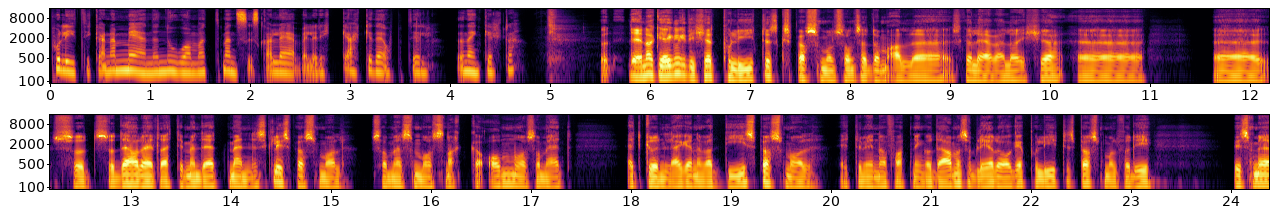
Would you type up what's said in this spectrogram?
politikerne mene noe om et menneske skal leve eller ikke? Er ikke det opp til den enkelte? Det er nok egentlig ikke et politisk spørsmål sånn sett om alle skal leve eller ikke. Uh, uh, så, så, det har du helt rett i, men det er et menneskelig spørsmål som vi må snakke om, og som er et, et grunnleggende verdispørsmål, etter min oppfatning. Og dermed så blir det òg et politisk spørsmål, fordi hvis vi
